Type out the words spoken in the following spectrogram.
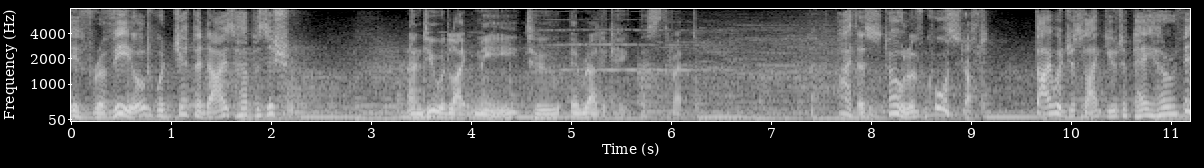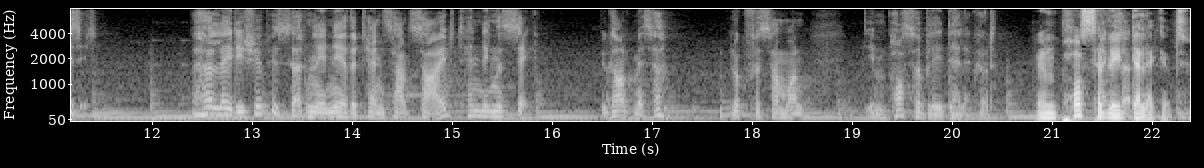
if revealed, would jeopardize her position. And you would like me to eradicate this threat. By the stole, of course not. I would just like you to pay her a visit. Her ladyship is certainly near the tents outside, tending the sick. You can't miss her. Look for someone impossibly delicate. Impossibly Thanks, sir. delicate.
